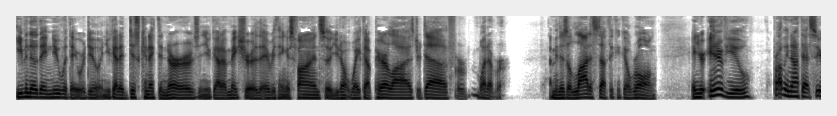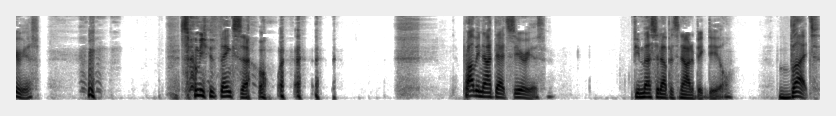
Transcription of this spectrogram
Even though they knew what they were doing, you got to disconnect the nerves and you got to make sure that everything is fine so you don't wake up paralyzed or deaf or whatever. I mean, there's a lot of stuff that can go wrong. And your interview, probably not that serious. Some of you think so. probably not that serious. If you mess it up, it's not a big deal. But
